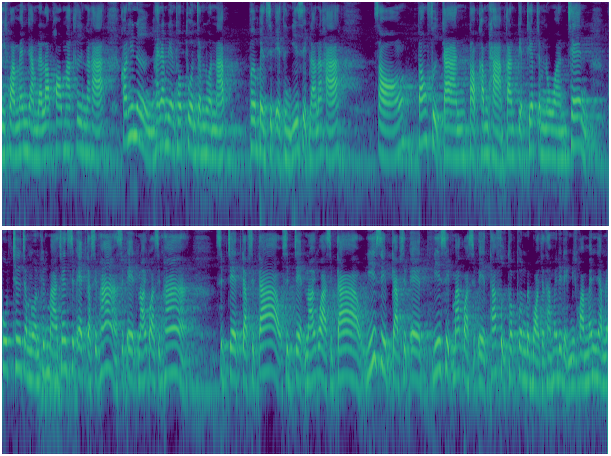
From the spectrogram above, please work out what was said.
มีความแม่นยำและรอบคอบมากขึ้นนะคะ ข้อที่ 1 ให้นักเรียนทบทวนจำนวนนับ เพิ่มเป็น 11ถึง20 แล้วนะคะ 2. ต้องฝึกการตอบคำถามการเปรียบเทียบจำนวน เช่น พูดชื่อจำนวนขึ้นมา เช่น 11 กับ 15 11 น้อยกว่า 15 17 กับ 19 17 น้อยกว่า 19 20 กับ 11 20 มากกว่า 11 ถ้าฝึกทบทวนบ่อยๆ จะทำให้เด็กๆ มีความแม่นยำใน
